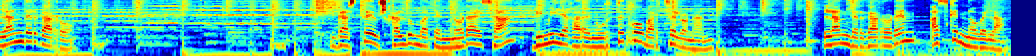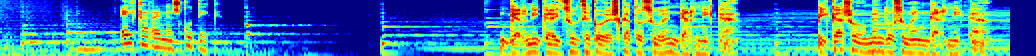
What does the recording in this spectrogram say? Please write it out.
Lander Garro. Gazte Euskaldun baten nora eza, 2000 garren urteko Bartzelonan. Lander Garroren azken novela. Elkarren eskutik. Gernika itzultzeko eskatu zuen Gernika. Picasso omendu zuen Gernika.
